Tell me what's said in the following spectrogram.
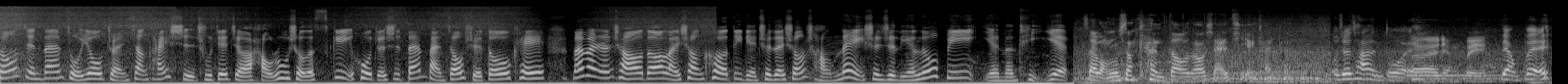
从简单左右转向开始，初阶者好入手的 ski 或者是单板教学都 OK。满满人潮都要来上课，地点却在商场内，甚至连溜冰也能体验。在网络上看到，然后下来体验看看。我觉得差很多哎，大概两倍。两倍。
